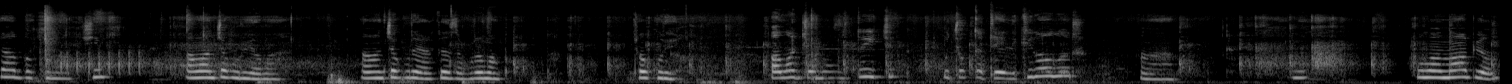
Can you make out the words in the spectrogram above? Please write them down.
Gel bakayım abiciğim. Aman çok vuruyor ama. Aman çok vuruyor arkadaşlar vuramam. Çok vuruyor. Allah canı vurduğu için bu çok da tehlikeli olur. Ulan ne yapıyorsun?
